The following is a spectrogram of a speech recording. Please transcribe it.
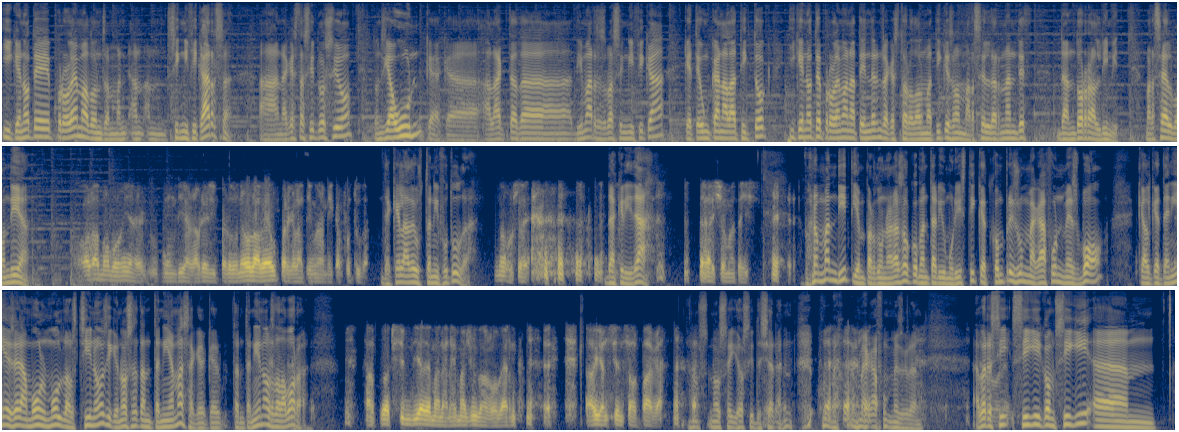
i que no té problema doncs, en, en, en significar-se en aquesta situació, doncs hi ha un que, que a l'acte de dimarts es va significar, que té un canal a TikTok i que no té problema en atendre'ns a aquesta hora del matí, que és el Marcel Hernández d'Andorra al Límit. Marcel, bon dia. Hola, molt bon dia, bon dia, Gabriel, i perdoneu la veu perquè la tinc una mica fotuda. De què la deus tenir fotuda? No ho sé. De cridar. Això mateix. Bueno, m'han dit, i em perdonaràs el comentari humorístic, que et compris un megàfon més bo, que el que tenies era molt, molt dels xinos i que no se t'entenia massa, que, que t'entenien els de la vora. El pròxim dia demanarem ajuda al govern. Aviam si ens el paga. No, no sé jo si deixaran un, un megàfon més gran. A veure, si, sigui com sigui, eh,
